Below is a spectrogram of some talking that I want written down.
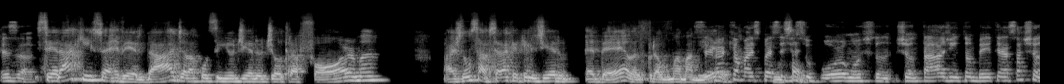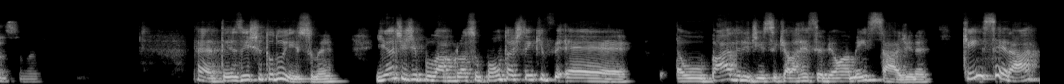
Exato. Será que isso é verdade? Ela conseguiu dinheiro de outra forma? A gente não sabe. Será que aquele dinheiro é dela, por alguma maneira? Será que é uma espécie de suborno ou chantagem também tem essa chance, né? É, existe tudo isso, né? E antes de pular para o próximo ponto, a gente tem que. É, o padre disse que ela recebeu uma mensagem, né? Quem será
